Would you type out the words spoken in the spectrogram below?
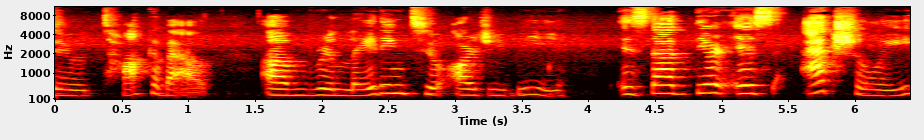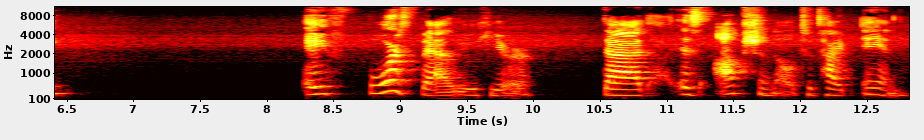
to talk about um, relating to RGB is that there is actually a fourth value here that is optional to type in.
